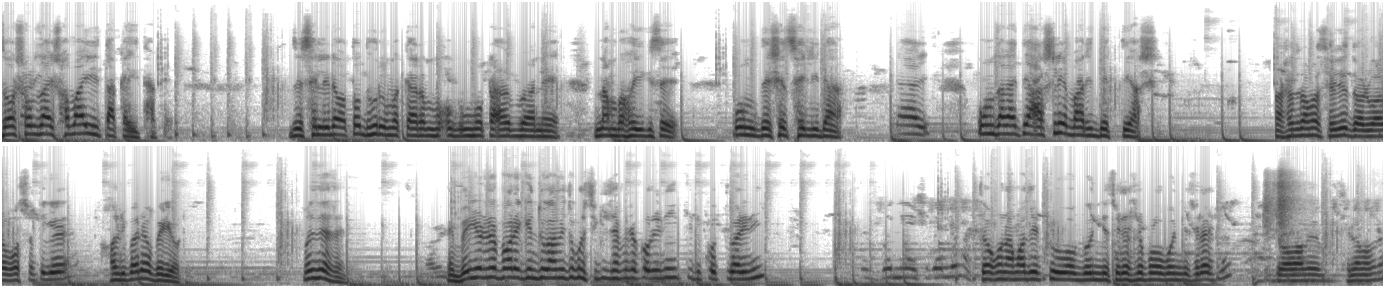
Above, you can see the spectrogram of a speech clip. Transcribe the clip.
যশোর যায় সবাই তাকাই থাকে। যে ছেলেটা অত দূর আমাকে আর মোটা মানে নাম্বা হয়ে গেছে কোন দেশের ছেলেটা? তাই কোন জায়গাতে আসলে বাড়ি দেখতে আসে। আসলে আমার ছেলে দশ বারো বছর থেকে হলিপারে ও বেরিয়ে ওঠে। বুঝতে পেরেছেন? বেরিয়ে ওঠার পরে কিন্তু আমি তো কোনো চিকিৎসা ফিটা করিনি কিছু করতে পারিনি। তখন আমাদের একটু বন্যা চলে আসলো বড় বন্যা চলে আসলো। তো অভাবে ছিলাম আমরা।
